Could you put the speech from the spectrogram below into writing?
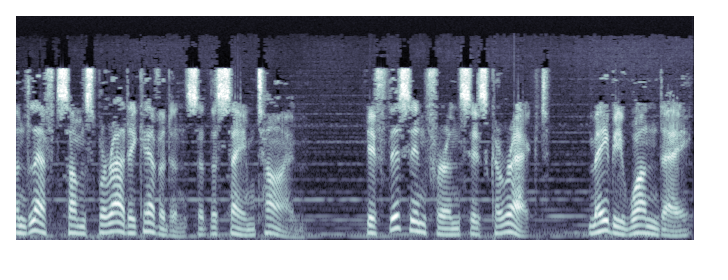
and left some sporadic evidence at the same time. If this inference is correct, maybe one day,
